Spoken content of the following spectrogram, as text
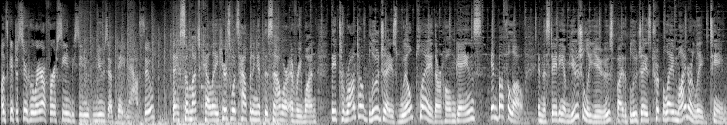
Let's get to Sue Herrera for a CNBC News update now. Sue? Thanks so much, Kelly. Here's what's happening at this hour, everyone. The Toronto Blue Jays will play their home games in Buffalo in the stadium usually used by the Blue Jays AAA minor league team.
